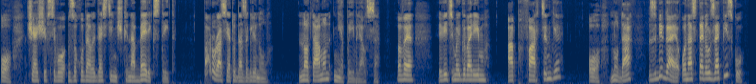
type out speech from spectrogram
О. Чаще всего в захудалой гостиничке на Беррик-стрит. Пару раз я туда заглянул. Но там он не появлялся. В. Ведь мы говорим об фартинге? О. Ну да. Сбегая, он оставил записку —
